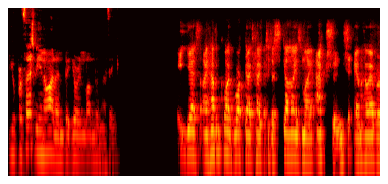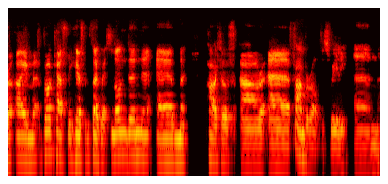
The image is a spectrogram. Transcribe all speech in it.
you prefer to be in Ireland, but you're in London, I think. Yes, I haven't quite worked out how to disguise my accent. Um, however, I'm broadcasting here from Southwest London, um, part of our uh, Farnborough office, really. Um,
